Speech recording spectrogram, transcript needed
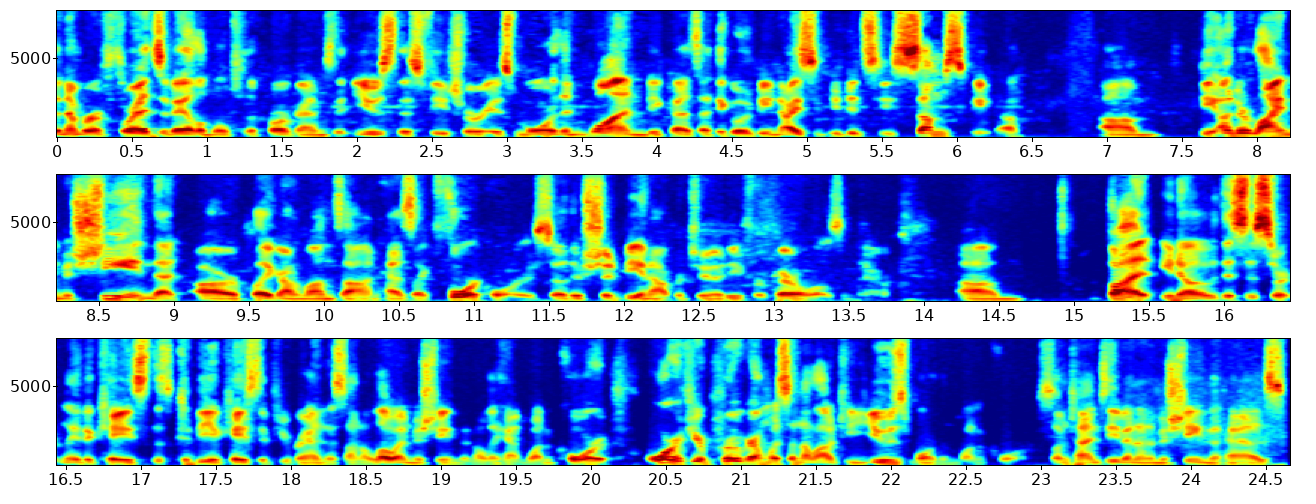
the number of threads available to the programs that use this feature is more than one because I think it would be nice if you did see some speed up. Um, the underlying machine that our playground runs on has like four cores, so there should be an opportunity for parallelism there. Um, but you know, this is certainly the case. This could be a case if you ran this on a low-end machine that only had one core, or if your program wasn't allowed to use more than one core. Sometimes even on a machine that has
